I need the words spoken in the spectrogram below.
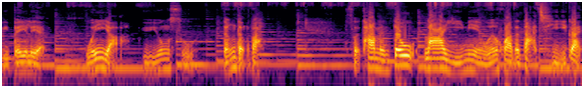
与卑劣，文雅。与庸俗等等吧，所他们都拉一面文化的大旗一盖，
